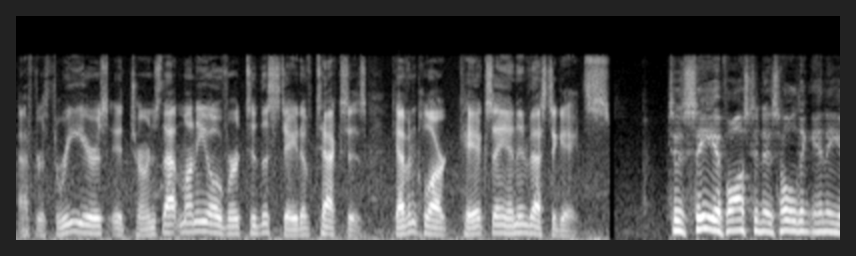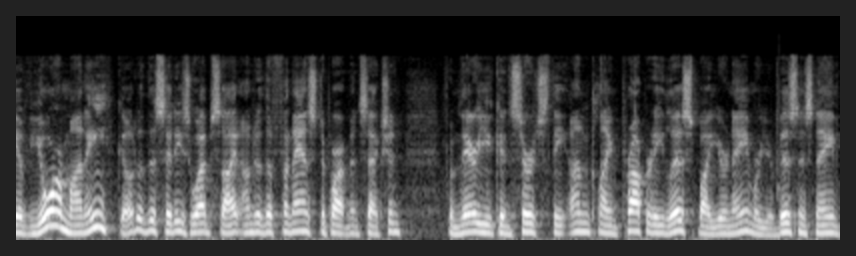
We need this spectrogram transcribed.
After three years, it turns that money over to the state of Texas. Kevin Clark, KXAN Investigates. To see if Austin is holding any of your money, go to the city's website under the Finance Department section. From there, you can search the unclaimed property list by your name or your business name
